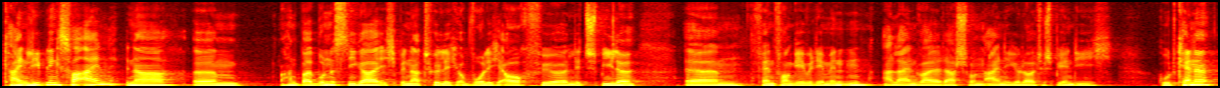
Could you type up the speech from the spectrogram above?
keinen Lieblingsverein in der ähm, Handball-Bundesliga. Ich bin natürlich, obwohl ich auch für Lit spiele, ähm, Fan von GWD Minden. Allein weil da schon einige Leute spielen, die ich gut kenne.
